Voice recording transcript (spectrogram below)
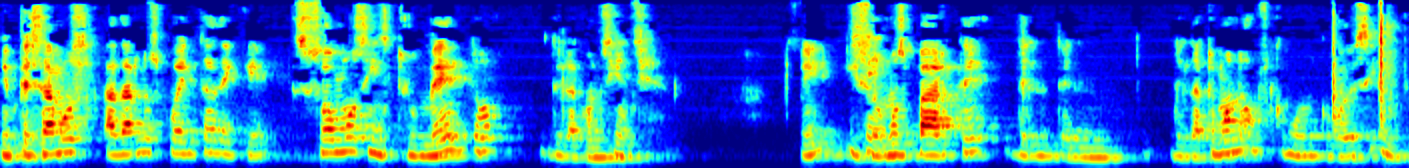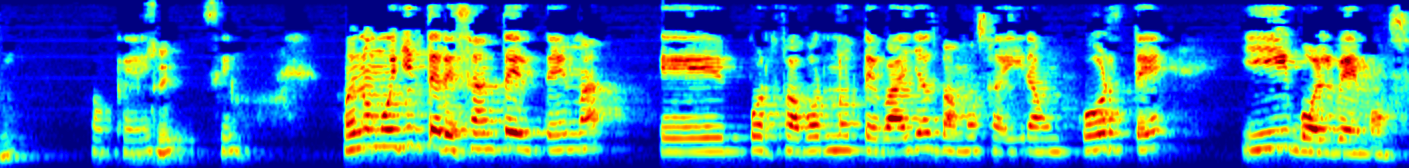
empezamos a darnos cuenta de que somos instrumento de la conciencia. ¿sí? Y somos parte del, del, del átomo como, como decíamos. ¿no? Ok, ¿Sí? sí. Bueno, muy interesante el tema. Eh, por favor, no te vayas, vamos a ir a un corte y volvemos.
